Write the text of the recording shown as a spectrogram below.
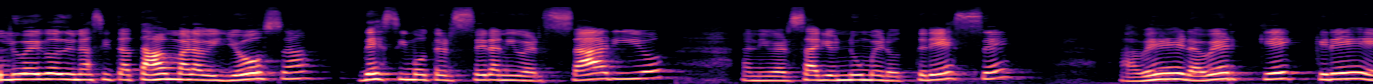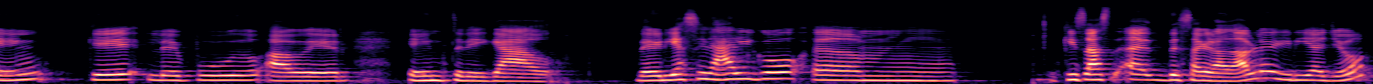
luego de una cita tan maravillosa, décimo tercer aniversario, aniversario número 13. A ver, a ver, ¿qué creen que le pudo haber entregado? Debería ser algo em, quizás eh, desagradable, diría yo.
